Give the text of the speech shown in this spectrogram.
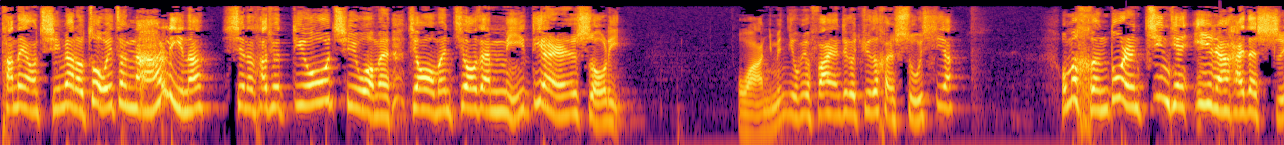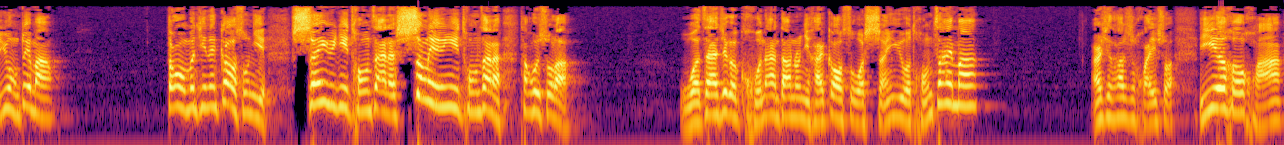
他那样奇妙的作为在哪里呢？现在他却丢弃我们，将我们交在米甸人手里。哇！你们有没有发现这个句子很熟悉啊？我们很多人今天依然还在使用，对吗？当我们今天告诉你神与你同在了，圣灵与你同在了，他会说了：“我在这个苦难当中，你还告诉我神与我同在吗？”而且他是怀疑说：“耶和华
